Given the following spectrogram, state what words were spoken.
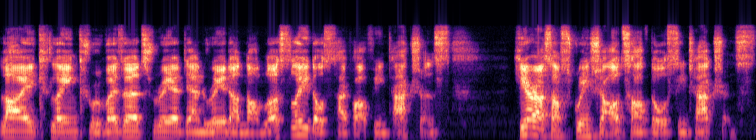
like, link, revisit, read, and read anonymously, those type of interactions. Here are some screenshots of those interactions.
